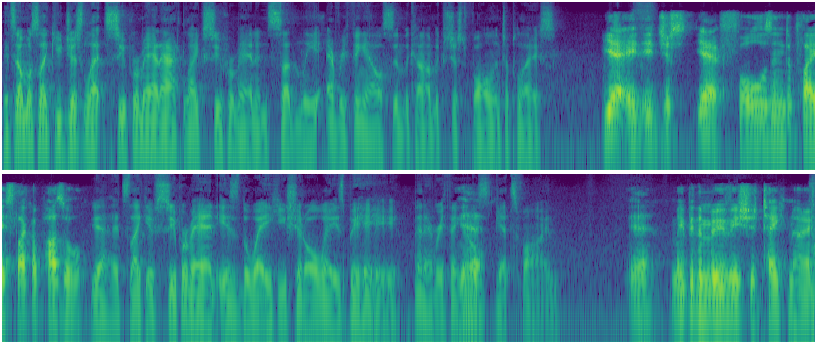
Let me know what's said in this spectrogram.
It's almost like you just let Superman act like Superman, and suddenly everything else in the comics just fall into place. Yeah, it, it just yeah falls into place like a puzzle. Yeah, it's like if Superman is the way he should always be, then everything yeah. else gets fine. Yeah, maybe the movie should take note.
